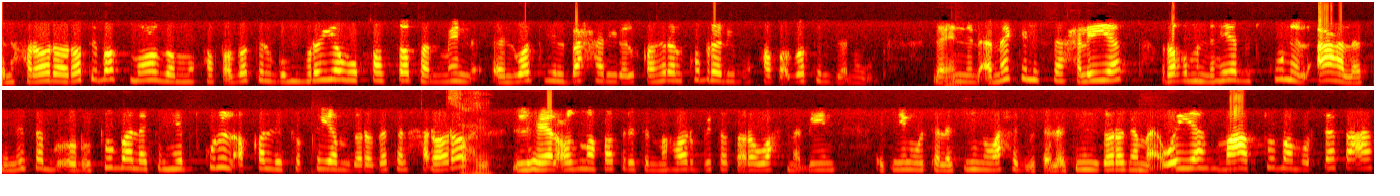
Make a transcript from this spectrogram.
الحرارة رطبة في معظم محافظات الجمهورية وخاصة من الوجه البحري للقاهرة الكبرى لمحافظات الجنوب. لأن الأماكن الساحلية رغم أن هي بتكون الأعلى في نسب الرطوبة لكن هي بتكون الأقل في قيم درجات الحرارة صحيح. اللي هي العظمى فترة النهار بتتراوح ما بين 32 و 31 درجة مئوية مع رطوبة مرتفعة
